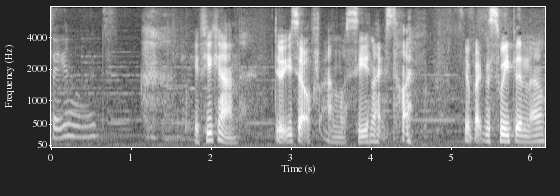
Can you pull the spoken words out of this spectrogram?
Say your words. If you can, do it yourself, and we'll see you next time. Get back to sweeping now.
